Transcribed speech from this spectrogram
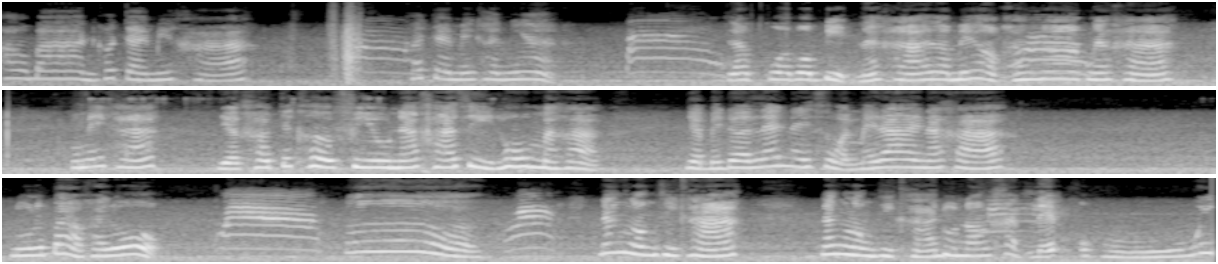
เข้าบ้าน เข้าใจไหมคะ เข้าใจไหมคะเนี่ย เรากลัวโบบิดนะคะ เราไม่ออกข้างนอกนะคะรู้ไหมคะ เดี๋ยวเขาจะเคอร์ฟิวนะคะสี่ทุ่มอะค่ะ อย่าไปเดินเล่นในสวนไม่ได้นะคะ รู้หรือเปล่าคะลูกเออนั่งลงสิคะ นั่งลงสิคะ ดูน้องขัดเล็บ โอ้โหย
